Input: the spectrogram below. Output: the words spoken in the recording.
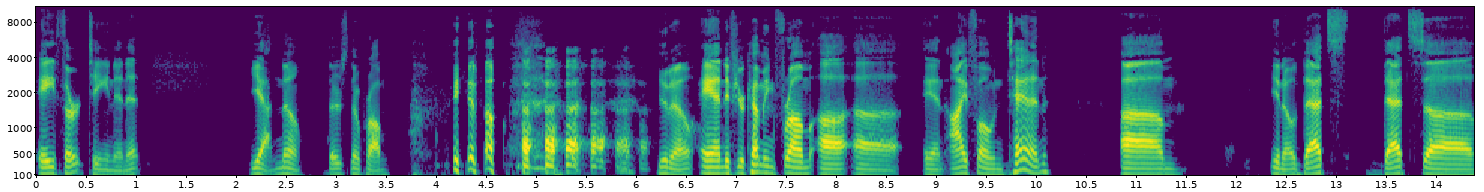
A13 in it, yeah no there's no problem, you know. you know and if you're coming from uh, uh, an iphone 10 um, you know that's that's uh,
